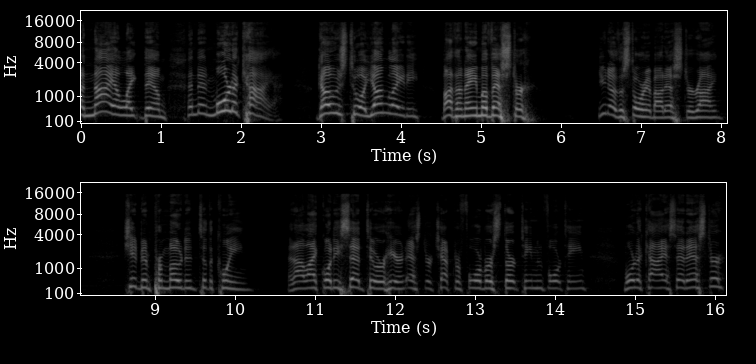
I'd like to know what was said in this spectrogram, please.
annihilate them. And then Mordecai goes to a young lady by the name of Esther. You know the story about Esther, right? She had been promoted to the queen. And I like what he said to her here in Esther chapter 4, verse 13 and 14. Mordecai said, Esther,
